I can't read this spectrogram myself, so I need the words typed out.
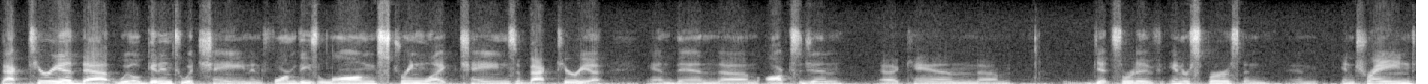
bacteria that will get into a chain and form these long string-like chains of bacteria and then um, oxygen uh, can um, get sort of interspersed and, and entrained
